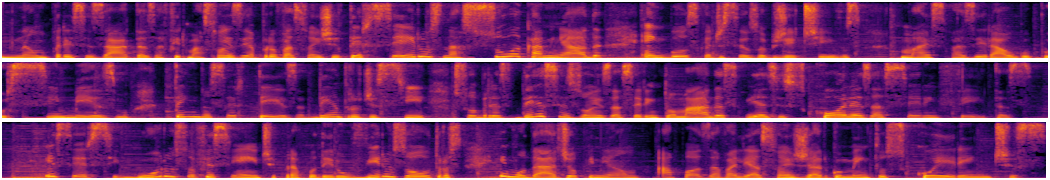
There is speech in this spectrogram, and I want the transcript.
não precisar das afirmações e aprovações de terceiros na sua caminhada em busca de seus objetivos, mas fazer algo por si mesmo, tendo certeza dentro de si sobre as decisões a serem tomadas e as escolhas a serem feitas. E ser seguro o suficiente para poder ouvir os outros e mudar de opinião após avaliações de argumentos coerentes.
